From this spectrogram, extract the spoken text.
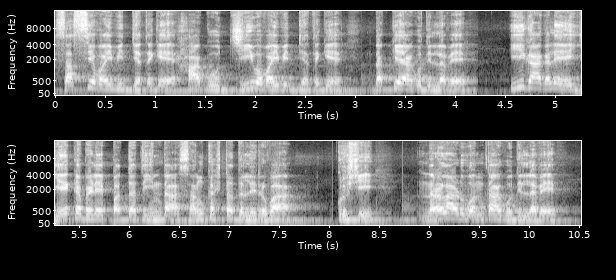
ಸಸ್ಯ ವೈವಿಧ್ಯತೆಗೆ ಹಾಗೂ ಜೀವ ವೈವಿಧ್ಯತೆಗೆ ಧಕ್ಕೆಯಾಗುವುದಿಲ್ಲವೇ? ಈಗಾಗಲೇ ಏಕಬೆಳೆ ಪದ್ಧತಿಯಿಂದ ಸಂಕಷ್ಟದಲ್ಲಿರುವ ಕೃಷಿ ನರಳಾಡುವಂತಾಗುವುದಿಲ್ಲವೇ?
